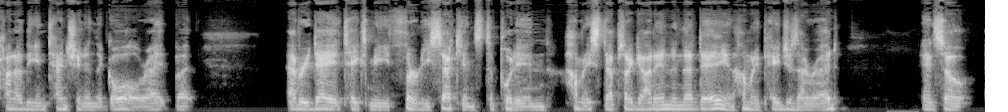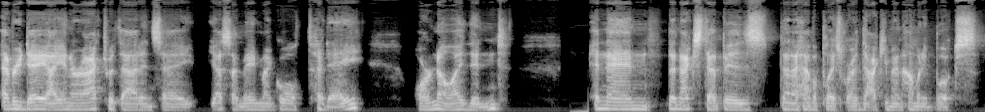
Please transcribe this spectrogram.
kind of the intention and the goal, right? But every day it takes me 30 seconds to put in how many steps I got in in that day and how many pages I read. And so every day I interact with that and say, yes, I made my goal today, or no, I didn't. And then the next step is then I have a place where I document how many books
